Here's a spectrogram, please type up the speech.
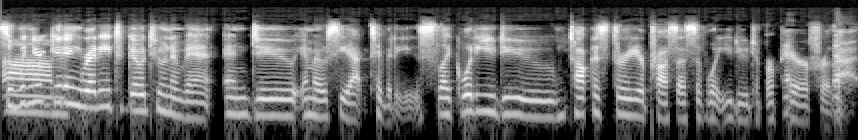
So, when you're Um, getting ready to go to an event and do MOC activities, like what do you do? Talk us through your process of what you do to prepare for that.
